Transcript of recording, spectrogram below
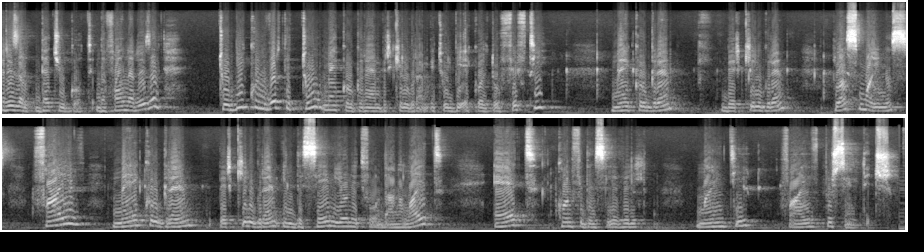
result that you got the final result. To be converted to microgram per kilogram it will be equal to 50 microgram per kilogram plus minus 5 microgram per kilogram in the same unit for the analyte at confidence level 95 percentage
